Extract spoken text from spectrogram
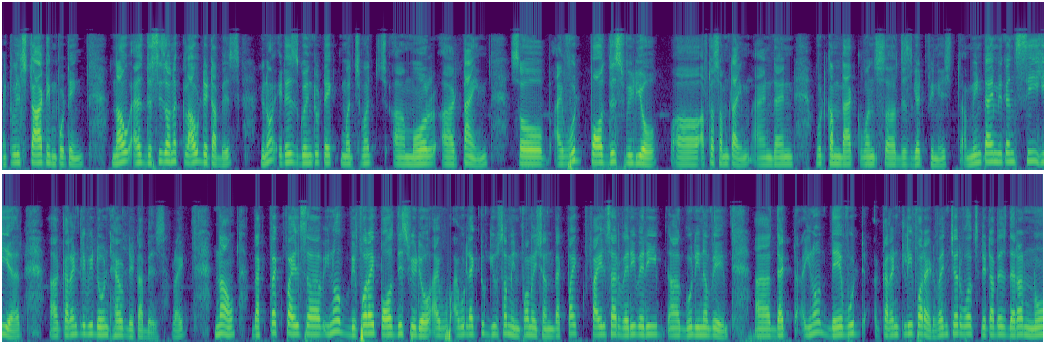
it will start importing. Now, as this is on a cloud database, you know, it is going to take much, much uh, more uh, time. So I would pause this video uh, after some time and then would come back once uh, this get finished. Uh, meantime, you can see here, uh, currently we don't have database, right? Now, BACPAC files, you know, before I pause this video, I, I would like to give some information. BACPAC files are very, very uh, good in a way uh, that you know they would currently for AdventureWorks database there are no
